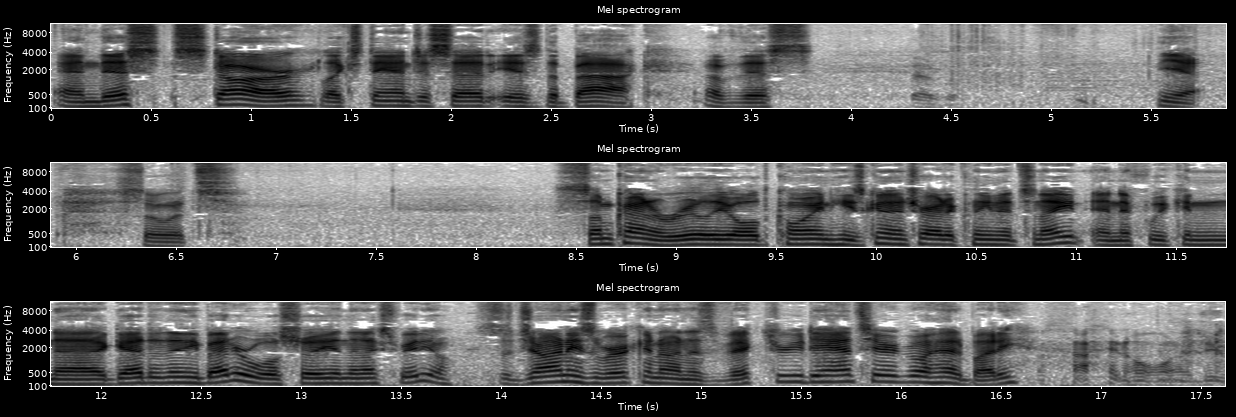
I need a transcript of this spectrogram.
And this star, like Stan just said, is the back of this. Bezel. Yeah, so it's some kind of really old coin. He's going to try to clean it tonight, and if we can uh, get it any better, we'll show you in the next video. So Johnny's working on his victory dance here. Go ahead, buddy. I don't want to do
